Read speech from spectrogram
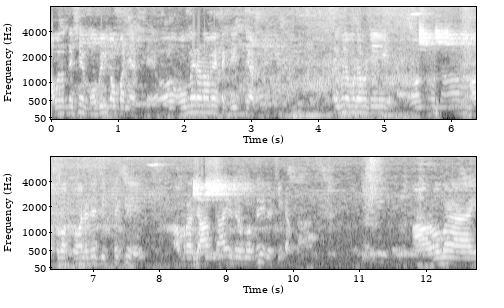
আমাদের দেশে মোবিল কোম্পানি আসছে, ও ওমেরা নামে একটা গ্রিজ নিয়ে আসছে। এগুলো মোটামুটি অল্প দাম অথবা কোয়ালিটির দিক থেকে আমরা যা চাই এটার মধ্যে এটা ঠিক আছে। আর ওমেরা এই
